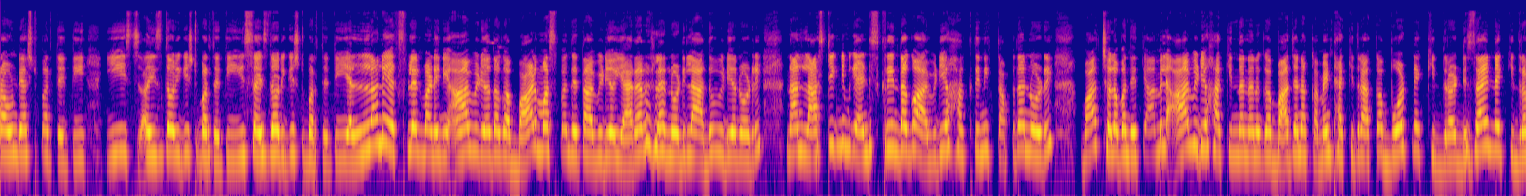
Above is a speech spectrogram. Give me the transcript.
ರೌಂಡ್ ಎಷ್ಟು ಬರ್ತೈತಿ, ಈ ಸೈಜ್ದವ್ರಿಗೆ ಇಷ್ಟು ಬರ್ತೈತಿ, ಈ ಸೈಜ್ದವ್ರಿಗೆ ಇಷ್ಟು ಬರ್ತೈತಿ, ಎಲ್ಲನೂ ಎಕ್ಸ್ಪ್ಲೇನ್ ಮಾಡೀನಿ. ಆ ವಿಡಿಯೋದಾಗ ಭಾಳ ಮಸ್ತ್ ಬಂದೈತೆ ಆ ವಿಡಿಯೋ. ಯಾರ್ಯಾರೆಲ್ಲ ನೋಡಿಲ್ಲ, ಅದು ವಿಡಿಯೋ ನೋಡ್ರಿ. ನಾನು ಲಾಸ್ಟಿಗೆ ನಿಮ್ಗೆ ಎಂಡ್ ಸ್ಕ್ರೀನ್ದಾಗೂ ಆ ವಿಡಿಯೋ ಹಾಕ್ತೀನಿ. ತಪ್ಪದ ನೋಡ್ರಿ. ಭಾಳ ಚಲೋ ಬಂದೈತಿ. ಆಮೇಲೆ ಆ ವಿಡಿಯೋ ಹಾಕಿಂದ ನನಗೆ ಭಾಳ ಜನ ಕಮೆಂಟ್ ಹಾಕಿದ್ರೆ, ಅಕ್ಕ ಬೋಟ್ ನೆಕ್ ಇದ್ರ ಡಿಸೈನ್ ನೆಕ್ ಇದ್ರ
